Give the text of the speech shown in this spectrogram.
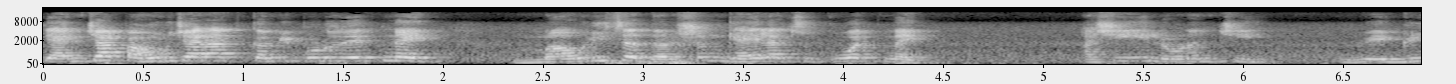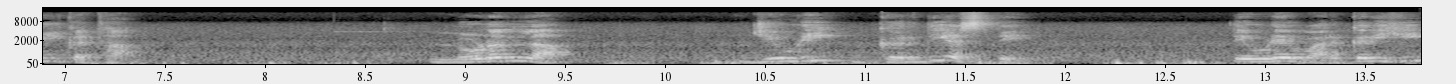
त्यांच्या पाहुणचारात कमी पडू देत नाहीत माऊलीचं दर्शन घ्यायला चुकवत नाहीत. अशी ही लोणंदची वेगळी कथा. लोणंदला जेवढी गर्दी असते तेवढे वारकरीही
